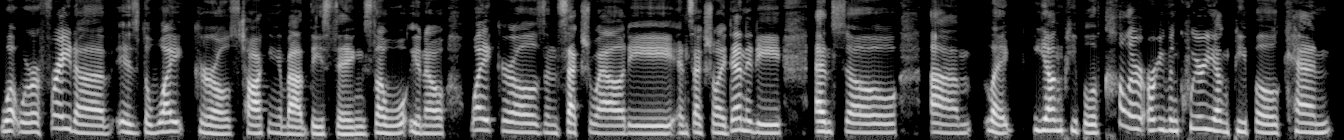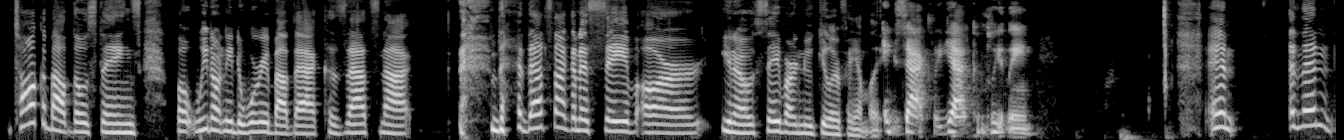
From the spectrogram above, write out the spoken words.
What we're afraid of is the white girls talking about these things the you know white girls and sexuality and sexual identity. And so um like young people of color or even queer young people can talk about those things but we don't need to worry about that because that's not that's not going to save our you know save our nuclear family. Exactly yeah completely. And and then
